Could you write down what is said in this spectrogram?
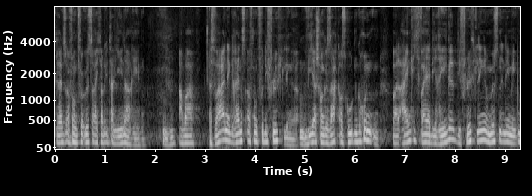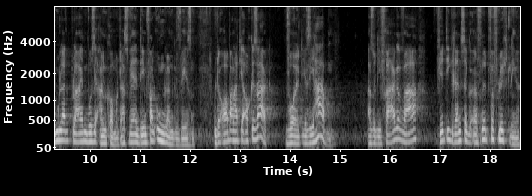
Grenzöffnung für Österreicher und Italiener reden. Mhm. Aber es war eine Grenzöffnung für die Flüchtlinge. Mhm. Wie ja schon gesagt, aus guten Gründen. Weil eigentlich war ja die Regel, die Flüchtlinge müssen in dem EU-Land bleiben, wo sie ankommen. Und das wäre in dem Fall Ungarn gewesen. Und der Orban hat ja auch gesagt, wollt ihr sie haben? Also die Frage war, wird die Grenze geöffnet für Flüchtlinge.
